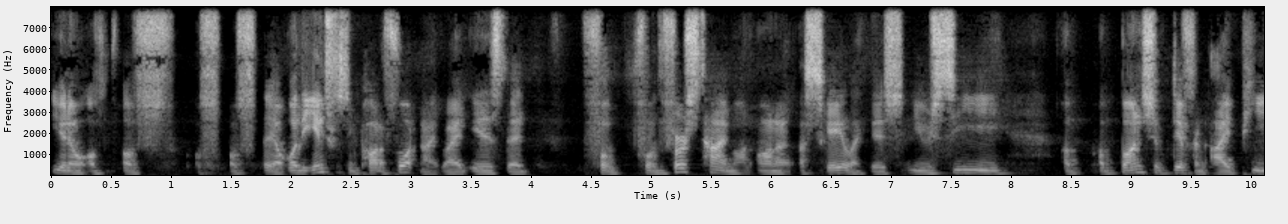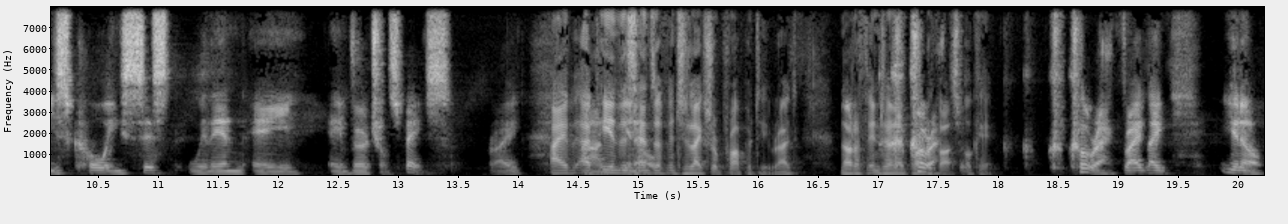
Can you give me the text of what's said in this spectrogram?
you know of of of, of you know, or the interesting part of Fortnite, right, is that for for the first time on on a, a scale like this, you see a, a bunch of different IPs coexist within a a virtual space, right? I, IP um, in the sense know, of intellectual property, right? Not of internet correct. protocols. Okay. C- correct, right? Like, you know,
